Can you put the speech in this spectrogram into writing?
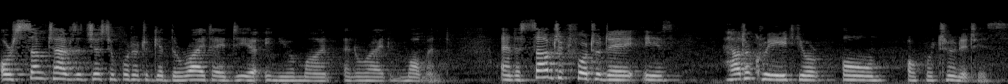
Or sometimes it's just important to get the right idea in your mind the right moment. And the subject for today is how to create your own opportunities.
